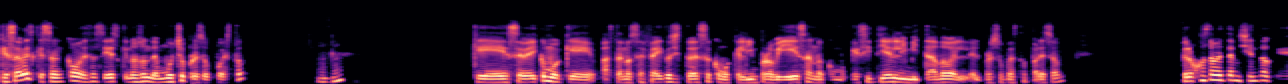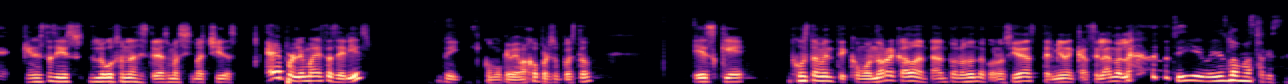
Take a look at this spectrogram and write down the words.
que sabes que son como esas series que no son de mucho presupuesto, Ujú. Que se ve como que hasta en los efectos y todo eso como que le improvisan o como que sí tienen limitado el, el presupuesto para eso. Pero justamente me siento que, que en estas series luego son las historias más, más chidas. El problema de estas series, de como que de bajo presupuesto, es que justamente como no recaudan tanto, no son tan conocidas, terminan cancelándola. Sí, güey, es lo más triste.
